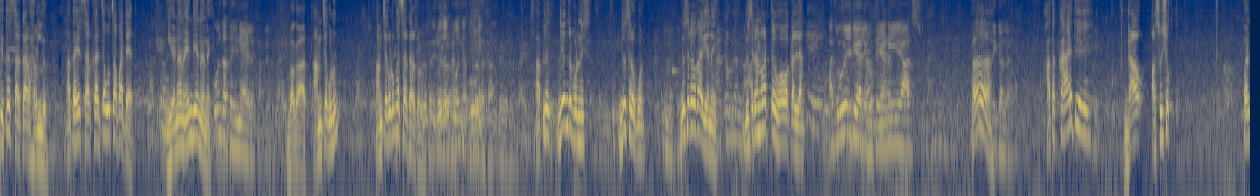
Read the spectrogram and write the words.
तिथंच सरकार हरलं. आता हे सरकारच्या उचापात आहेत. घेणं नाही देणं नाही. कोण जातं हे न्यायालयात आपल्याला बघा आमच्याकडून? आमच्याकडून का सरकारकडून? विरोधात कोण जातो? आपलं देवेंद्र फडणवीस. दुसरं कोण? दुसऱ्याला काय घेणं आहे? दुसऱ्यांना वाटतं व्हावा कल्याण. आज ओएसडी आले होते आणि आज हां. निकाल आता काय ते? डाव असू शकतो. पण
